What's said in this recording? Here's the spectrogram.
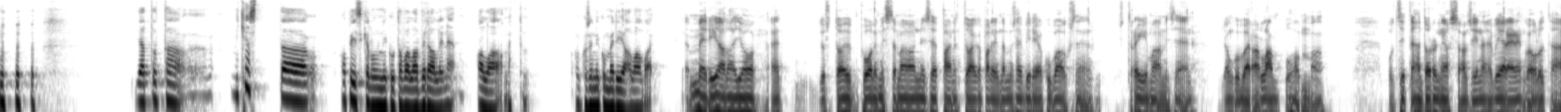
ja tota, mikä tämä opiskelun niinku tavallaan virallinen ala on? Että onko se niinku media-ala vai? Media-ala joo. Et just toi puoli, missä mä oon, niin se painottuu aika paljon tämmöiseen videokuvaukseen, striimaamiseen, jonkun verran lamppuhommaa. Mutta sittenhän Torniossa on siinä se viereinen koulu, tämä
